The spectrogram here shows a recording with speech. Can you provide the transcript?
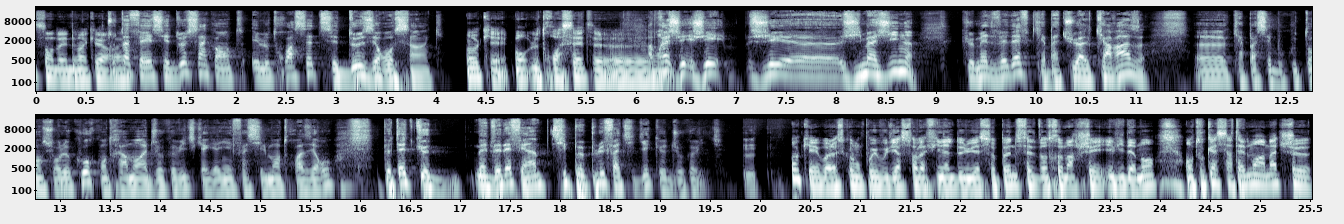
sans donner de vainqueur. Tout ouais. à fait, c'est 2,50 et le 3-7 c'est 2,05. Ok. Bon, le 3-7. euh, Après, euh, j'imagine que Medvedev, qui a battu Alcaraz, euh, qui a passé beaucoup de temps sur le court, contrairement à Djokovic qui a gagné facilement 3-0, peut-être que Medvedev est un petit peu plus fatigué que Djokovic. Ok, voilà ce que l'on pouvait vous dire sur la finale de l'US Open. Faites votre marché, évidemment. En tout cas, certainement un match euh,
